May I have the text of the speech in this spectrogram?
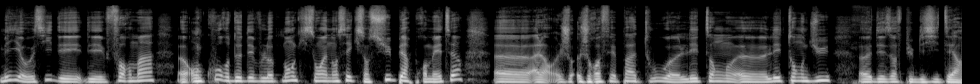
mais il y a aussi des, des formats euh, en cours de développement qui sont annoncés, qui sont super prometteurs. alors, je, je refais pas tout l'étendue des offres publicitaires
